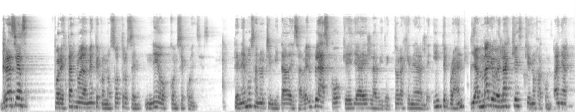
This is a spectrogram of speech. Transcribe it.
Gracias por estar nuevamente con nosotros en Neoconsecuencias. Tenemos a nuestra invitada Isabel Blasco, que ella es la directora general de Interbrand, y a Mario Velázquez, que nos acompaña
